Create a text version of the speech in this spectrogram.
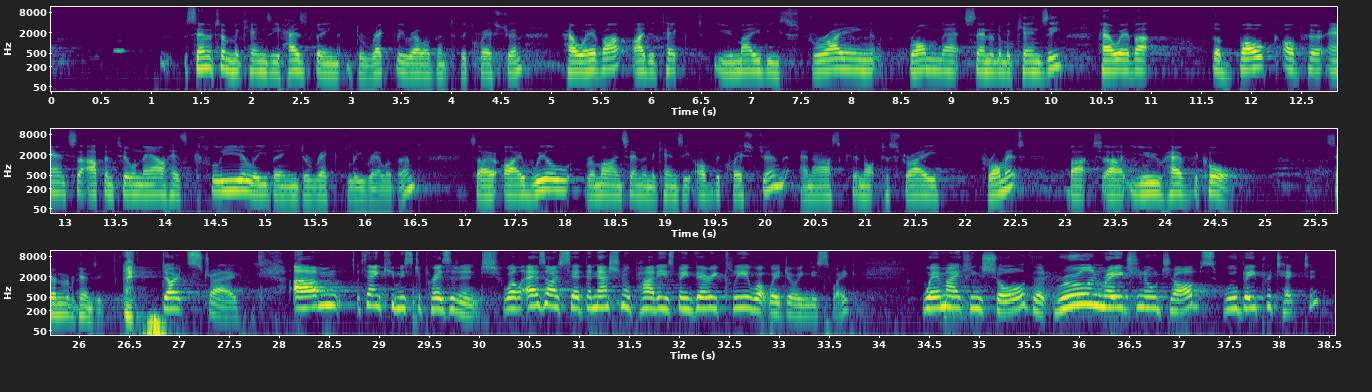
Senator McKenzie has been directly relevant to the question. However, I detect you may be straying from that, Senator McKenzie. However, the bulk of her answer up until now has clearly been directly relevant. So I will remind Senator McKenzie of the question and ask her not to stray from it, but uh, you have the call. Senator McKenzie. Don't stray. Um, thank you, Mr President. Well, as I said, the National Party has been very clear what we're doing this week. We're making sure that rural and regional jobs will be protected,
